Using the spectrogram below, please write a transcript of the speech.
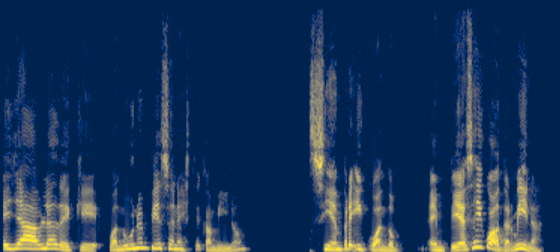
Ella habla de que cuando uno empieza en este camino, siempre y cuando empieza y cuando termina,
